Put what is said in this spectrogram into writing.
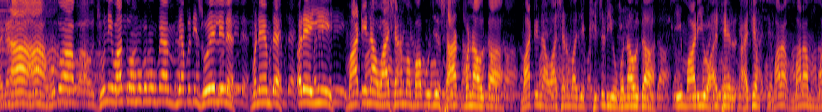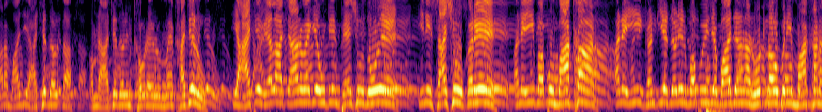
એટલે હા હા, હું તો આ જૂની વાતો અમુક અમુક મેં બધી જોયેલી ને. મને એમ થાય, અરે એ માટીના વાસણમાં બાપુ જે શાક બનાવતા, માટીના વાસણમાં જે ખીચડીઓ બનાવતા એ માળીઓ હાથે હાથે મારા મારા મારા માજી હાથે દળતા, અમને હાથે દળીને ખવડાવેલું, મેં ખાધેલું. એ હાથે વહેલા ચાર વાગે ઉઠીને ભેંસું દોવે એની સાસુ કરે અને ઈ બાપુ માખણ અને ઈ ઘંટીએ દળીને બાપુ જે બાજરાના રોટલા ઉપર ઈ માખણ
